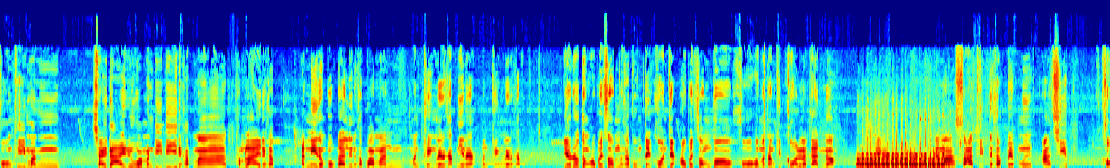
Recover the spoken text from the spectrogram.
ของที่มันใช้ได้หรือว่ามันดีๆนะครับมาทำลายนะครับ อันนี้ต้องบอกได้เลยนะครับว่ามันมันแข็งแล้วนะครับนี่นะมันแข็งแล้วนะครับ เดี๋ยวเราต้องเอาไปซ่อมนะครับ ผมแต่ก่อนจะเอาไปซ่อมก็ขอเอามาทำคลิปก่อนแล้วกันเนาะโอเคครับจะมาสาธิตนะครับแบบมืออาชีพเขา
